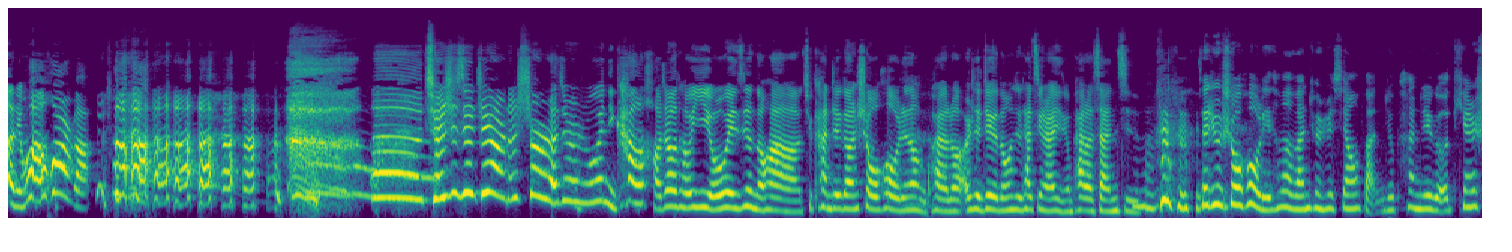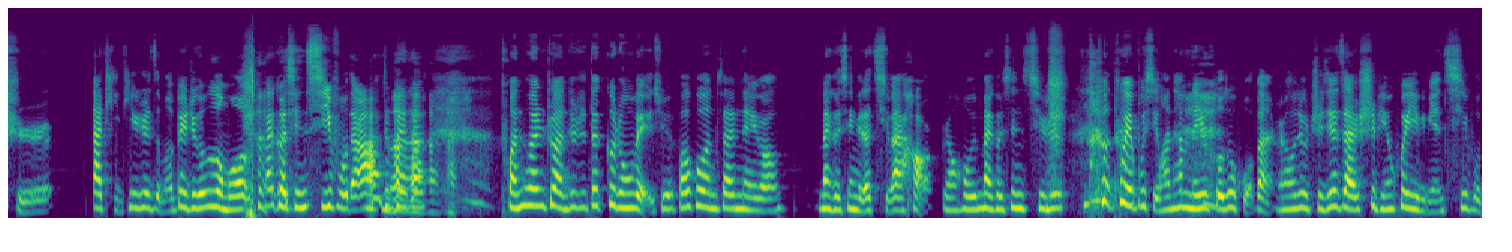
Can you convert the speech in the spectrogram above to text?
看，你画的画吧。”啊，全世界这样的事儿啊，就是如果你看了好兆头意犹未尽的话，去看这段售后真的很快乐。而且这个东西它竟然已经拍了三季，在这个售后里，他们完全是相反。你就看这个天使大体提是怎么被这个恶魔麦克辛欺负的啊，就被他。团团转，就是他各种委屈，包括在那个麦克辛给他起外号，然后麦克辛其实特特别不喜欢他们的一个合作伙伴，然后就直接在视频会议里面欺负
